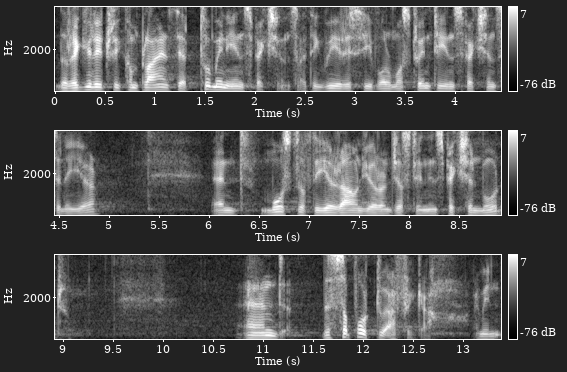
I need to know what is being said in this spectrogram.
The regulatory compliance, there are too many inspections. I think we receive almost 20 inspections in a year. And most of the year round, you're on just in inspection mode. And the support to Africa. I mean,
